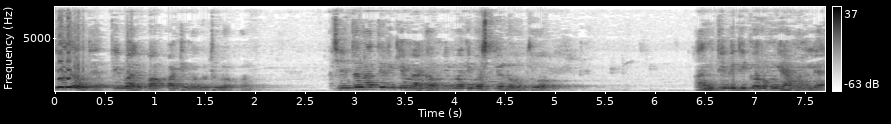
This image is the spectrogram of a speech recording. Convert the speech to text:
ते जाऊ द्या. ते बाई बा- पाठीमागं ठेवू आपण. चेतना तिडके मॅडम मी मध्ये बसलेलो होतो. अंत्यविधी करून घ्या म्हणल्या.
